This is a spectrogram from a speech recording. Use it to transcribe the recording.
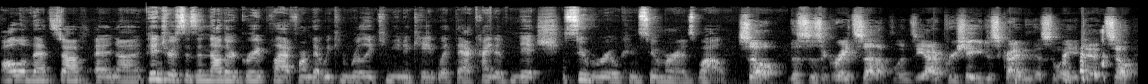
all of that stuff. And uh, Pinterest is another great platform that we can really communicate with that kind of niche Subaru consumer as well. So Oh, this is a great setup, Lindsay. I appreciate you describing this the way you did. so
